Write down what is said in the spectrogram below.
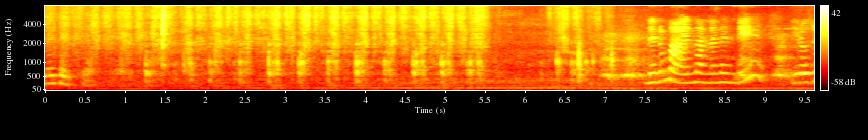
లైట్ వేసుకో నేను మా ఆయన అన్నానండి ఈరోజు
